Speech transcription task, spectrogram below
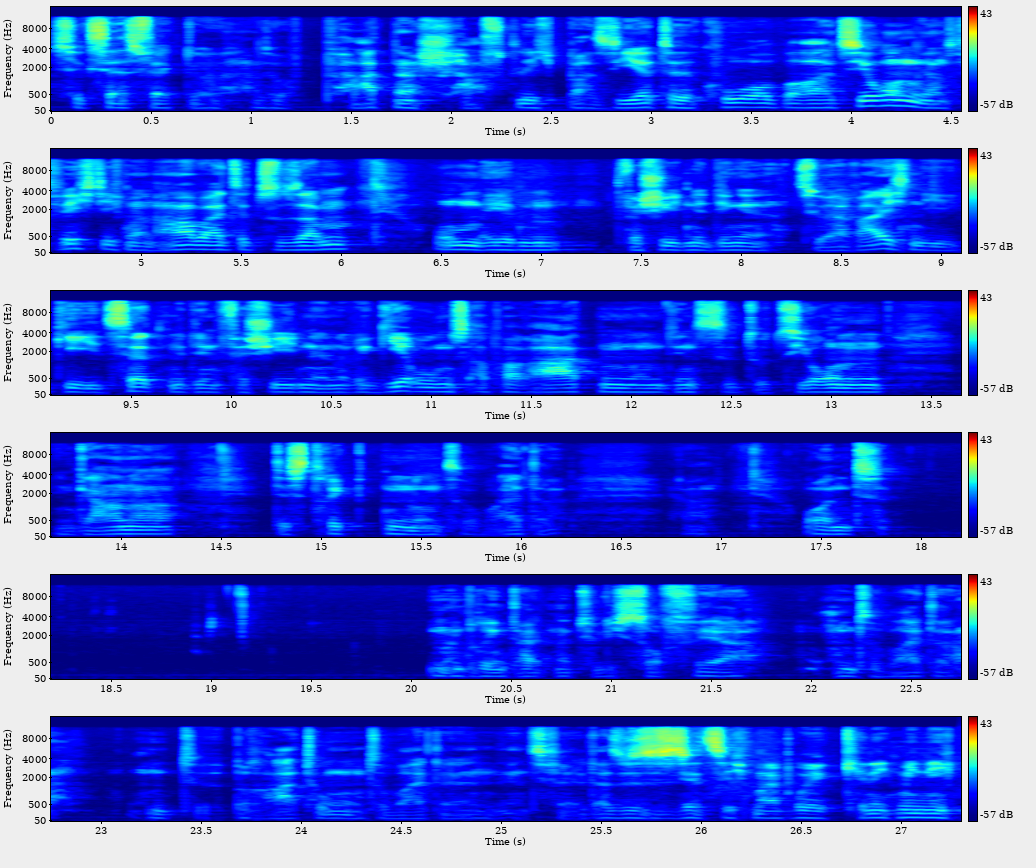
Success Factor, also partnerschaftlich basierte Kooperation, ganz wichtig, man arbeitet zusammen, um eben verschiedene Dinge zu erreichen. Die GIZ mit den verschiedenen Regierungsapparaten und Institutionen in Ghana Distrikten und so weiter. Ja. Und man bringt halt natürlich Software und so weiter und Beratung und so weiter in, ins Feld. Also es ist jetzt nicht mein Projekt, kenne ich mich nicht,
